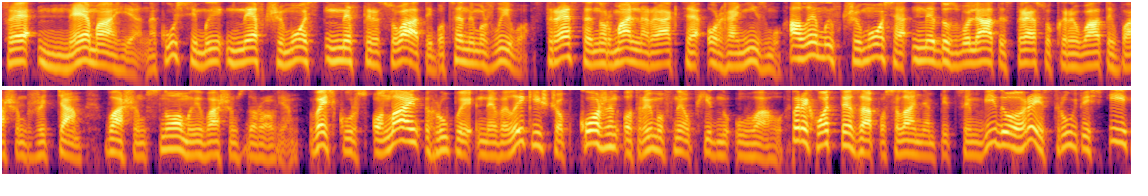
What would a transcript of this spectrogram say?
Це не магія. На курсі ми не вчимось не стресувати, бо це неможливо. Стрес це нормальна реакція організму, але ми вчимося не дозволяти стресу керувати вашим життям, вашим сном і вашим здоров'ям. Весь курс онлайн, групи невеликі, щоб кожен отримав необхідну увагу. Переходьте за посиланням під цим відео, реєструйтесь і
